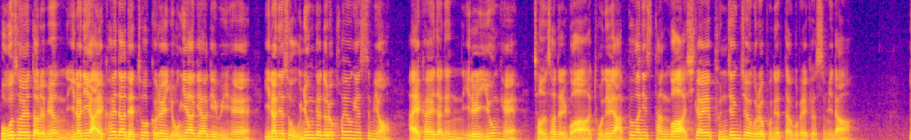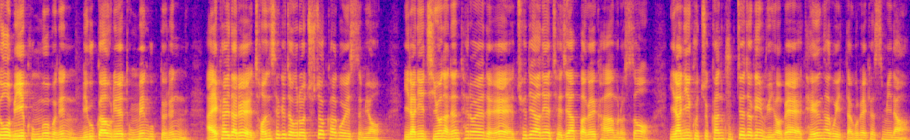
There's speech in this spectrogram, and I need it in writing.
보고서에 따르면 이란이 알카에다 네트워크를 용이하게 하기 위해 이란에서 운용되도록 허용했으며 알카에다는 이를 이용해 전사들과 돈을 아프가니스탄과 시리아의 분쟁 지역으로 보냈다고 밝혔습니다. 또 미 국무부는 미국과 우리의 동맹국들은 알카에다를 전 세계적으로 추적하고 있으며 이란이 지원하는 테러에 대해 최대한의 제재 압박을 가함으로써 이란이 구축한 국제적인 위협에 대응하고 있다고 밝혔습니다.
